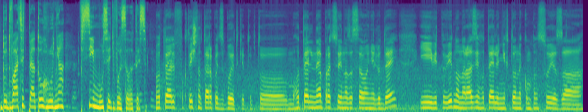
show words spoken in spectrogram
до 25 грудня всі мусять виселитись. Готель фактично терпить збитки, тобто готель не працює на заселення людей, і відповідно наразі готелю ніхто не компенсує за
